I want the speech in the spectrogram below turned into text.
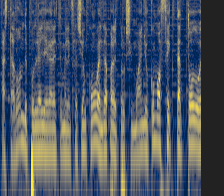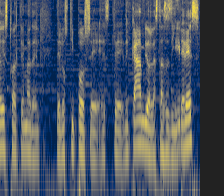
hasta dónde podría llegar el tema de la inflación, cómo vendrá para el próximo año, cómo afecta todo esto al tema del, de los tipos eh, este, de cambio, de las tasas de interés.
